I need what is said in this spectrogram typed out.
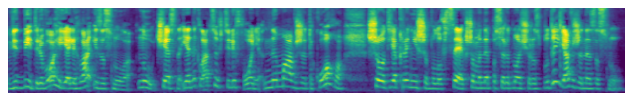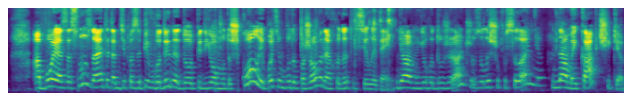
Відбій тривоги, я лягла і заснула. Ну, чесно, я не клацаю в телефоні. Нема вже такого, що от як раніше було все, якщо мене посеред ночі розбуди, я вже не засну. Або я засну, знаєте, там, типу, за півгодини до підйому до школи, і потім буду пожована ходити цілий день. Я вам його дуже раджу, залишу посилання. На мейкапчики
